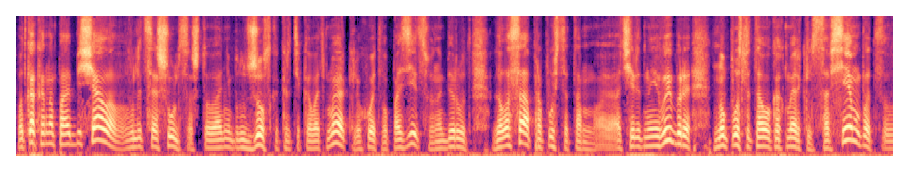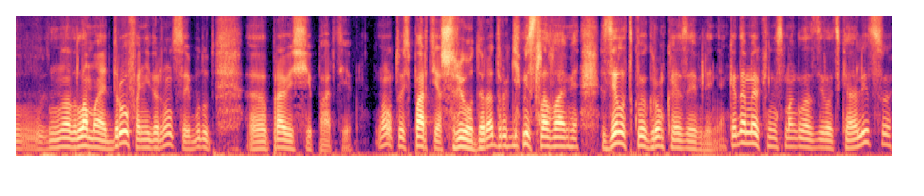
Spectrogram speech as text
Вот как она пообещала в лице Шульца, что они будут жестко критиковать Меркель, уходят в оппозицию, наберут голоса, пропустят там очередные выборы, но после того, как Меркель совсем вот э, ломает дров, они вернутся и будут э, правящие партии ну, то есть партия Шредера, другими словами, сделала такое громкое заявление. Когда Меркель не смогла сделать коалицию,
